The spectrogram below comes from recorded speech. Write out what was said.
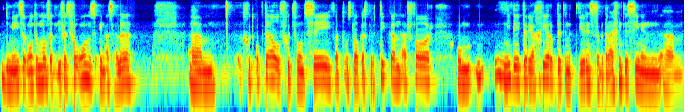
die mense rondom ons wat lief is vir ons en as hulle ehm um, goed optel of goed vir ons sê wat ons dalk as kritiek kan ervaar om nie net te reageer op dit en dit weer eens as 'n bedreiging te sien en ehm um,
